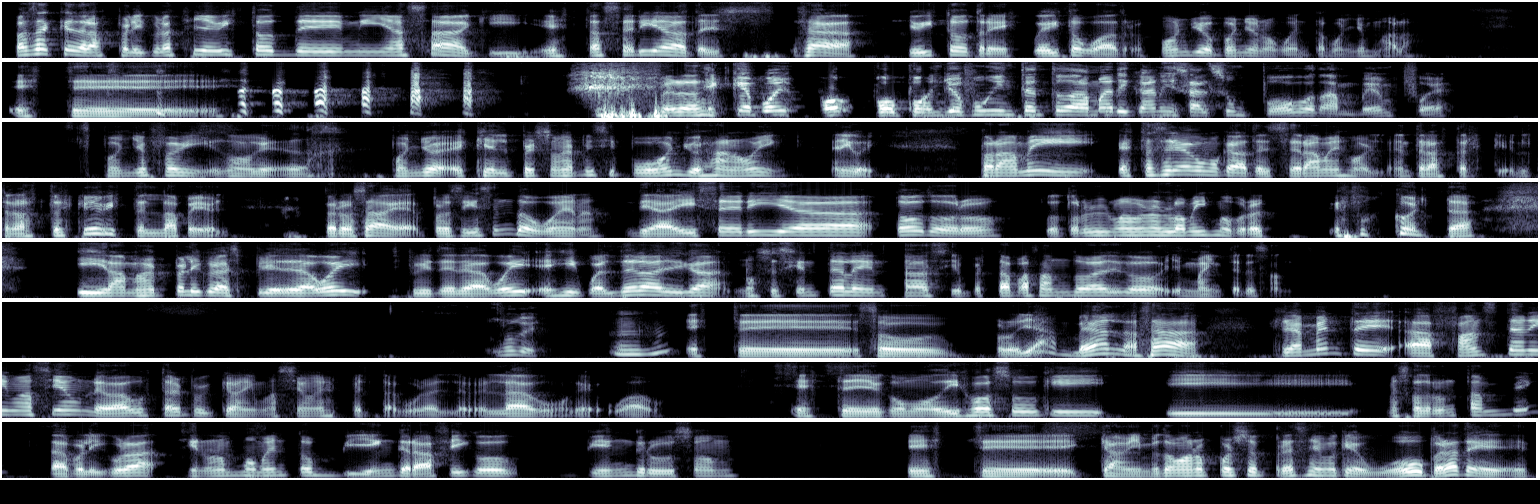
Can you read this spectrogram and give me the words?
pasa que de las películas que yo he visto de Miyazaki, esta sería la tercera, o sea, yo he visto tres, he visto cuatro. Ponyo, Ponyo no cuenta, Ponyo es mala. Este, pero Es que Pon- Pon- Pon- Ponyo fue un intento de americanizarse un poco también, fue. Ponyo fue como que. Ponyo, es que el personaje principal Ponyo es annoying. Anyway, para mí, esta sería como que la tercera mejor. Entre las tres que, entre las tres que he visto es la peor. Pero, ¿sabes? Pero sigue siendo buena. De ahí sería Totoro. Totoro es más o menos lo mismo, pero es más corta. Y la mejor película es Spirited Away. Spirited Away es igual de larga, no se siente lenta, siempre está pasando algo y es más interesante. Ok. Este, so, pero ya, véanla, o sea, realmente a fans de animación le va a gustar porque la animación es espectacular, de verdad, como que wow. Este, como dijo Suki y Mesotron también, la película tiene unos momentos bien gráficos, bien gruesos, este, que a mí me tomaron por sorpresa y me quedé, wow, espérate,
